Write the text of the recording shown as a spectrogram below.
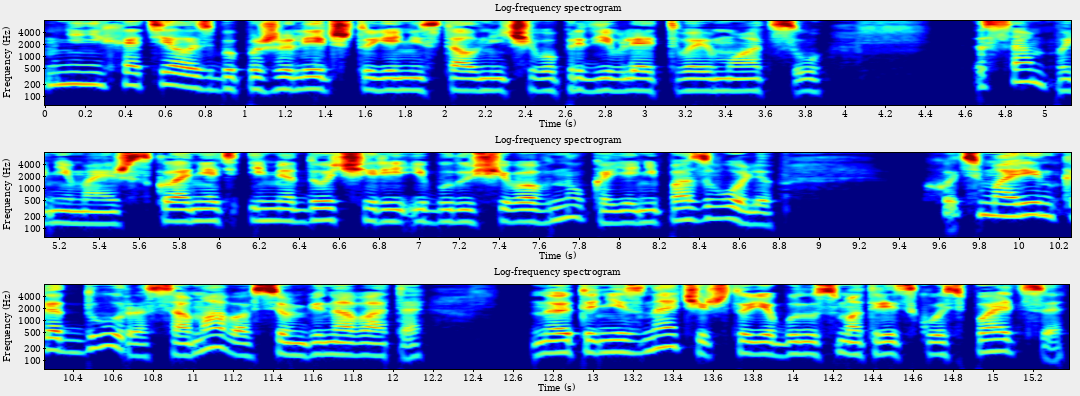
Мне не хотелось бы пожалеть, что я не стал ничего предъявлять твоему отцу — сам понимаешь, склонять имя дочери и будущего внука я не позволю. Хоть Маринка дура, сама во всем виновата, но это не значит, что я буду смотреть сквозь пальцы,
